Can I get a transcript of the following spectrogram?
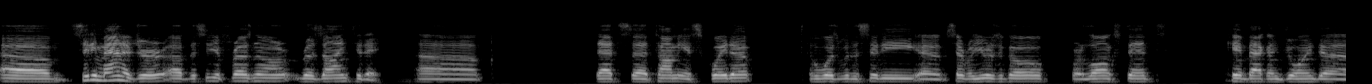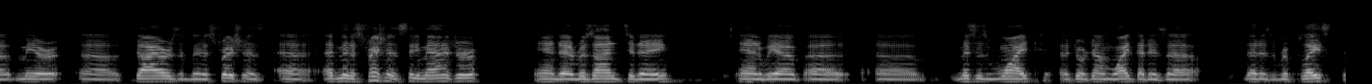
Um, city manager of the city of Fresno resigned today. that's Tommy Esqueda who was with the city uh, several years ago for a long stint, came back and joined uh, Mayor uh, Dyer's administration as uh, administration as city manager, and uh, resigned today. And we have uh, Mrs. White, Georgianne White, that is that has replaced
